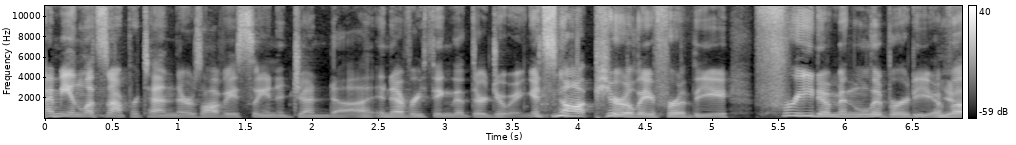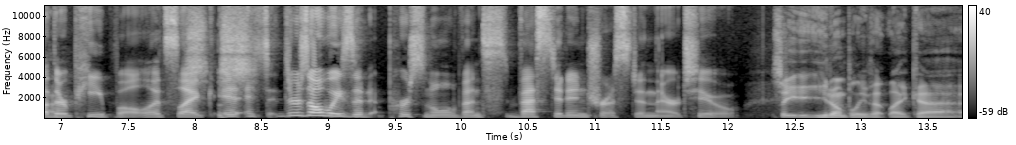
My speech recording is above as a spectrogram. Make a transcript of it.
I mean, let's not pretend there's obviously an agenda in everything that they're doing. It's not purely for the freedom and liberty of Yeah. other people. It's like it, it's there's always a personal vested interest in there too. So you, you don't believe that like uh,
